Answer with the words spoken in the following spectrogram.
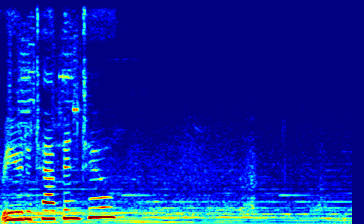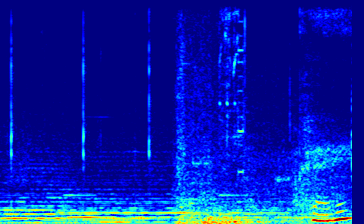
for you to tap into. Okay.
